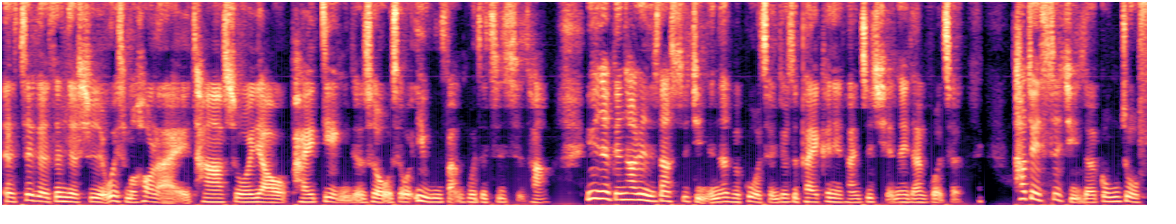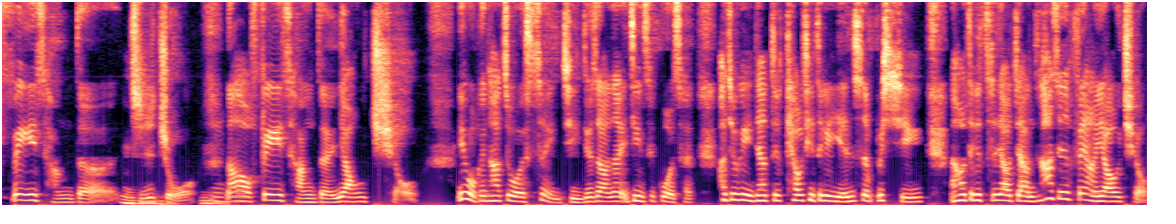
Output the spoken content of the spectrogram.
呃，这个真的是为什么后来他说要拍电影的时候，我说我义无反顾的支持他，因为那跟他认识上十几年那个过程，就是拍《看见团》之前那段过程。他对自己的工作非常的执着，然后非常的要求。因为我跟他做摄影机，你就知道那一定是过程。他就跟人家就挑剔这个颜色不行，然后这个字要这样子，他真的非常要求。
